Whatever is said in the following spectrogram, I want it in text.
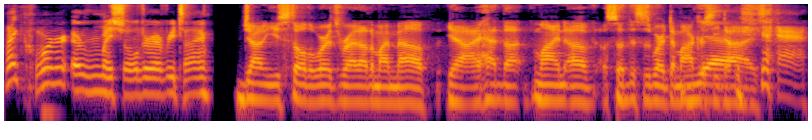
my corner over my shoulder every time. Johnny, you stole the words right out of my mouth. Yeah, I had that line of, so this is where democracy Yeah. dies.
